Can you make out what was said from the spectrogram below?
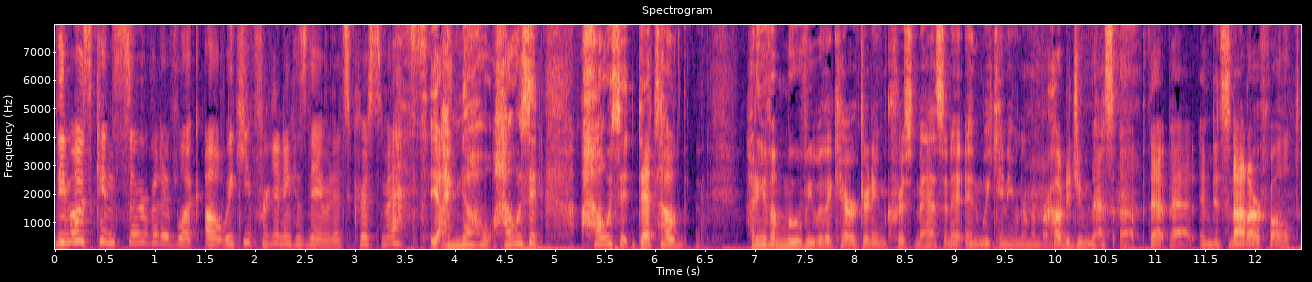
the most conservative look. Oh, we keep forgetting his name, and it's Christmas. yeah, I know. How is it? How is it? That's how. How do you have a movie with a character named Chris Mass in it, and we can't even remember? How did you mess up that bad? And it's not our fault.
